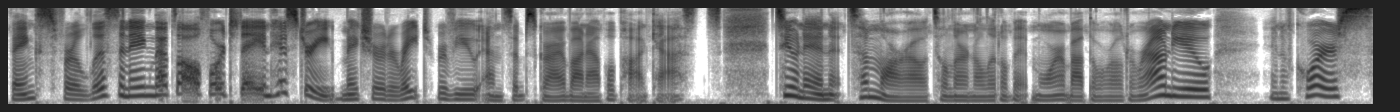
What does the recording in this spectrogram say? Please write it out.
Thanks for listening. That's all for today in history. Make sure to rate, review, and subscribe on Apple Podcasts. Tune in tomorrow to learn a little bit more about the world around you. And of course,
